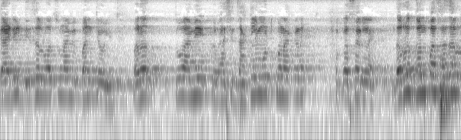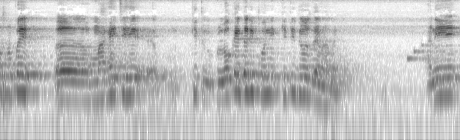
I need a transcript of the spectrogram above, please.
गाडी डिझेल वाचून आम्ही बंद ठेवली. परंतु आम्ही अशी झाकली मोठ कोणाकडे? बसेल नाही. दररोज दोन पाच हजार रुपये मागायचे हे किती लोक तरी कोणी किती दिवस देणार नाही. आणि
